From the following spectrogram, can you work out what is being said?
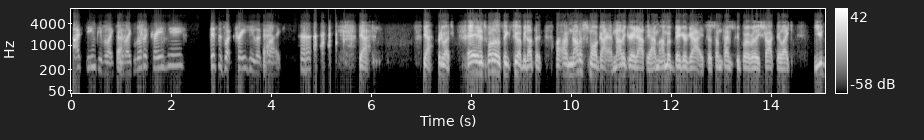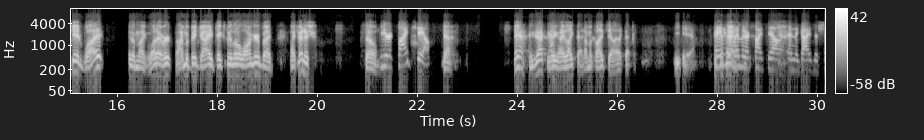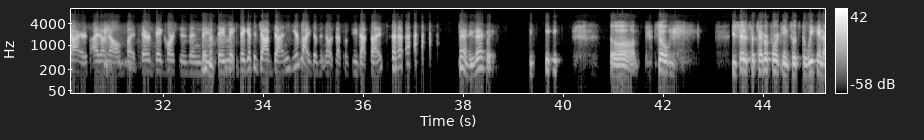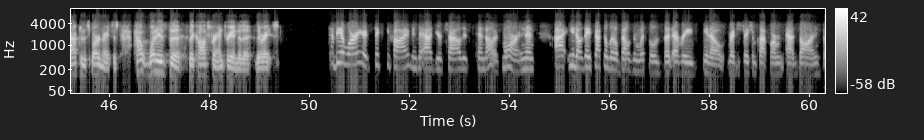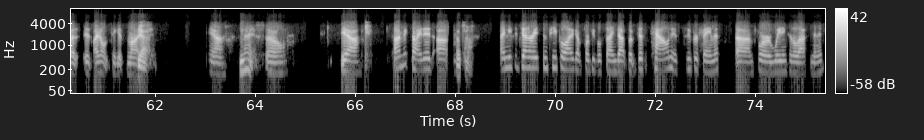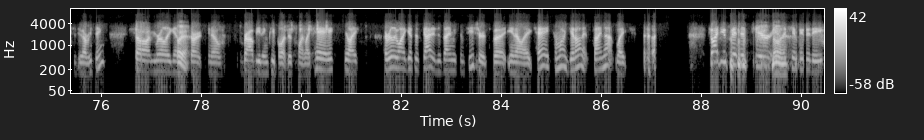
I've seen people like Yeah. you, like a little bit crazy. This is what crazy looks like. Yeah. Yeah, pretty much. And it's one of those things too. I mean, not that I'm not a small guy. I'm not a great athlete. I'm I'm a bigger guy. So sometimes people are really shocked. They're like, "You did what?" And I'm like, "Whatever. I'm a big guy. It takes me a little longer, but I finish." So You're a Clydesdale. yeah, yeah, exactly. I like that. I'm a Clydesdale. I like that. Yeah. Maybe the women are Clydesdale and the guys are Shires. I don't know, but they're big horses and they Mhm. they make they get the job done. Your body doesn't know it's not supposed to be that size. Yeah, exactly. oh, so you said it's September 14th, so it's the weekend after the Spartan races. How? What is the the cost for entry into the the race? to be a warrior, it's sixty five, and to add your child, it's ten dollars more. And then, I, you know, they've got the little bells and whistles that every you know registration platform adds on, but it, I don't think it's much. Yeah. Yeah. Nice. So, yeah, I'm excited. Um, That's awesome. I need to generate some people. I got four people signed up, but this town is super famous um, for waiting to the last minute to do everything. So I'm really going to Oh, yeah. start, you know, browbeating people at this point. Like, hey, you like, I really want to get this guy to design me some T-shirts, but you know, like, hey, come on, get on it, sign up. Like, so I do fitness here No, in the community.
